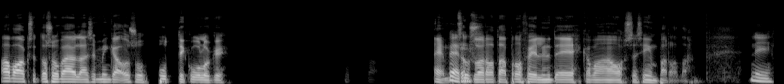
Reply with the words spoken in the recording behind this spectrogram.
avaukset osu väylään se minkä osu, putti kulki. Mutta ei, mutta Perus. se tuo rataprofiili nyt ei ehkä vaan ole se simparata. Niin,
